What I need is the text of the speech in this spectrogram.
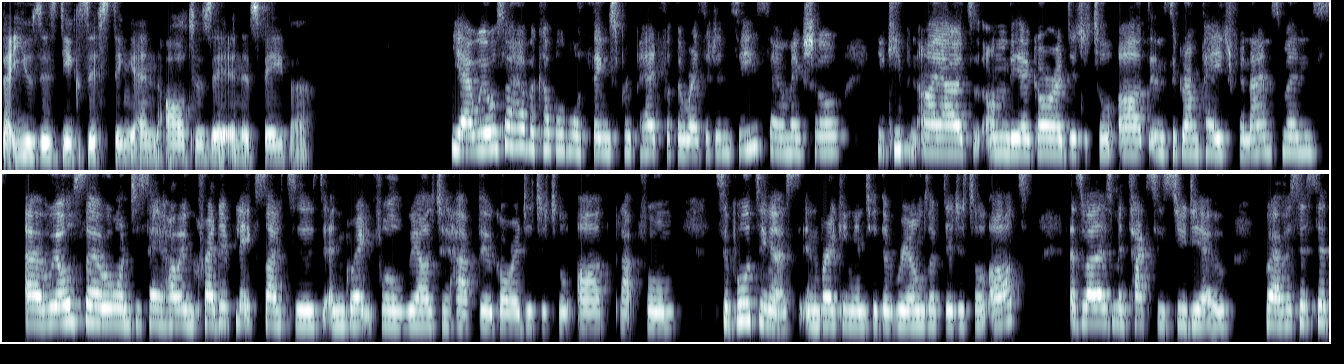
that uses the existing and alters it in its favor. Yeah, we also have a couple more things prepared for the residency, so make sure you keep an eye out on the Agora Digital Art Instagram page for announcements. Uh, we also want to say how incredibly excited and grateful we are to have the Agora Digital Art platform supporting us in breaking into the realms of digital art, as well as Metaxi Studio, who have assisted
